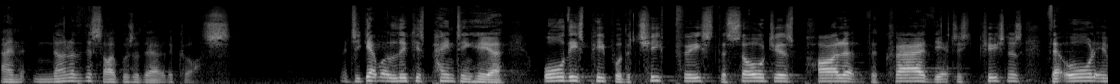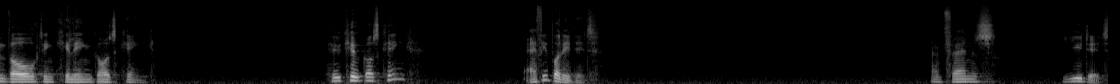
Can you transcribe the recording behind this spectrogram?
And none of the disciples are there at the cross. And do you get what Luke is painting here? all these people, the chief priests, the soldiers, Pilate, the crowd, the executioners, they're all involved in killing God's king. Who killed God's king? Everybody did. And friends, you did.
